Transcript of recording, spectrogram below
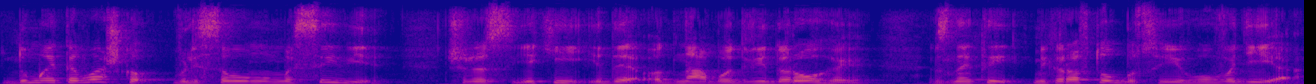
Думаєте, важко в лісовому масиві, через який іде одна або дві дороги, знайти мікроавтобус і його водія?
